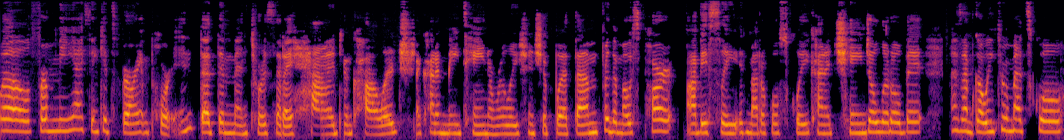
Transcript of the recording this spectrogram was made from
Well, for me, I think it's very important that the mentors that I had in college, I kind of maintain a relationship with them. For the most part, obviously in medical school, you kind of change a little bit. As I'm going through med school,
